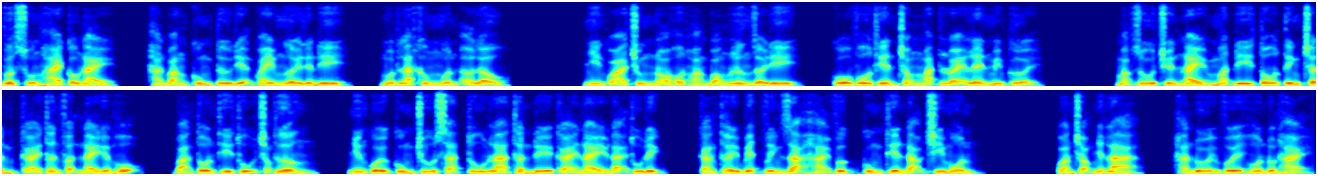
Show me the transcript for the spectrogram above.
Vứt xuống hai câu này, hàn băng cùng từ điện quay người liền đi, một lát không muốn ở lâu. Nhìn qua chúng nó hốt hoảng bóng lưng rời đi, cố vô thiên trong mắt lóe lên mỉm cười. Mặc dù chuyến này mất đi tô tinh trần cái thân phận này hiểm hộ, bản tôn thì thụ trọng thương, nhưng cuối cùng chu sát tu la thần đế cái này đại thù địch, càng thấy biết vĩnh dạ hải vực cùng thiên đạo chi môn. Quan trọng nhất là, hắn đối với hôn đột hải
